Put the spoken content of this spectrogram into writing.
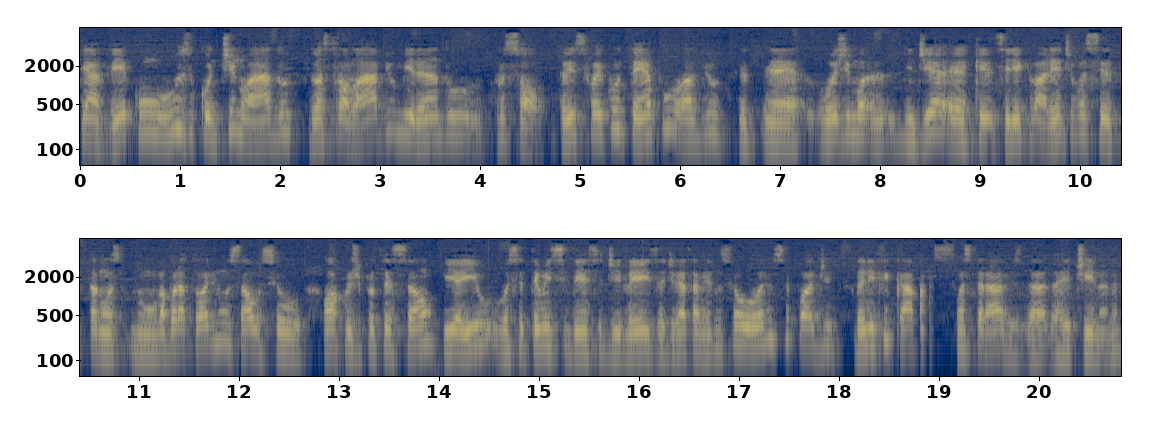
tem a ver com o uso continuado do astrolábio mirando para o Sol. Então isso foi com o tempo, óbvio. É, hoje em dia é, que seria equivalente você estar num, num laboratório e não usar o seu óculos de proteção e aí você tem uma incidência de laser diretamente no seu olho, você pode danificar consideráveis da, da retina, né?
